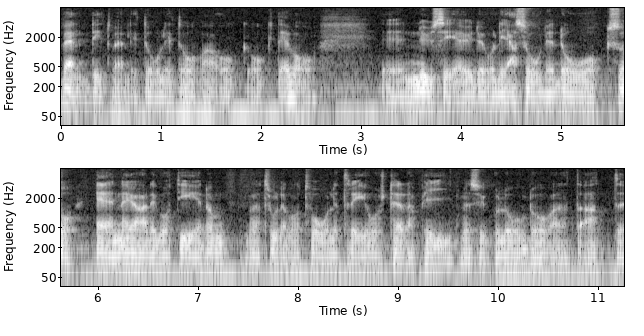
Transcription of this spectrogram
väldigt, väldigt dåligt då. Och, och det var, Eh, nu ser jag ju det och jag såg det då också eh, när jag hade gått igenom, jag tror det var två eller tre års terapi med psykolog då. Att, att eh,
